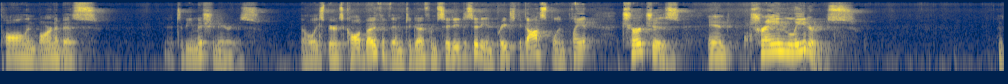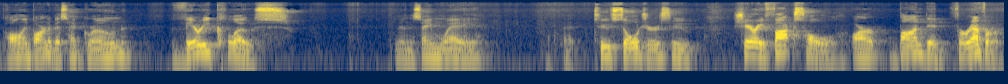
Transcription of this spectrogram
Paul and Barnabas, to be missionaries. The Holy Spirit's called both of them to go from city to city and preach the gospel and plant churches and train leaders. And Paul and Barnabas had grown very close. And in the same way that two soldiers who share a foxhole, are bonded forever.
